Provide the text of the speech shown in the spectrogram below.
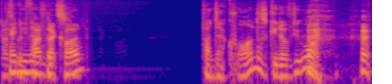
Was Kann mit Fanta. Korn? Fanta Korn, das geht auf die Ohren.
